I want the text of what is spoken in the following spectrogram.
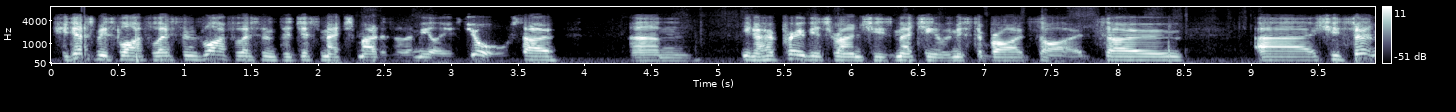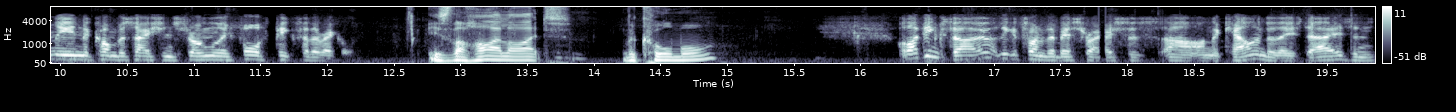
She just missed life lessons. Life lessons that just matched motors of Amelia's Jewel. So, um, you know, her previous run, she's matching it with Mr. Brightside. So, uh, she's certainly in the conversation strongly. Fourth pick for the record. Is the highlight the Coolmore? Well, I think so. I think it's one of the best races uh, on the calendar these days. And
